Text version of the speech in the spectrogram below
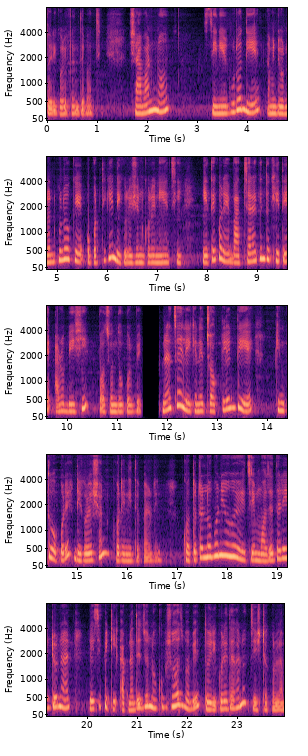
তৈরি করে ফেলতে পারছি। সামান্য চিনির গুঁড়ো দিয়ে আমি ডোনাটগুলোকে ওপর থেকে ডেকোরেশন করে নিয়েছি। এতে করে বাচ্চারা কিন্তু খেতে আরও বেশি পছন্দ করবে। আপনারা চাইলে এখানে চকলেট দিয়ে কিন্তু ওপরে ডেকোরেশন করে নিতে পারেন কতটা লোভনীয় হয়েছে, মজাদার এই ডোনাট রেসিপিটি আপনাদের জন্য খুব সহজভাবে তৈরি করে দেখানোর চেষ্টা করলাম।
